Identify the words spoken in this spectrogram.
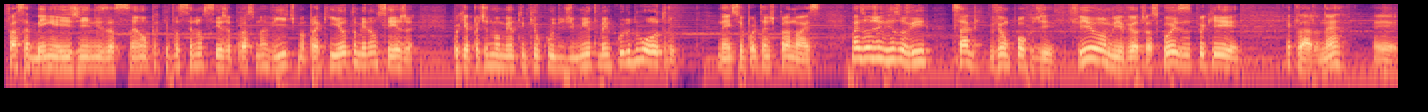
faça bem a higienização para que você não seja a próxima vítima, para que eu também não seja, porque a partir do momento em que eu cuido de mim, eu também cuido do outro. Né? Isso é importante para nós. Mas hoje eu resolvi, sabe, ver um pouco de filme, ver outras coisas, porque, é claro, né? É,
